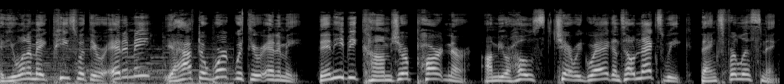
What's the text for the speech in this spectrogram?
if you want to make peace with your enemy, you have to work with your enemy. Then he becomes your partner. I'm your host, Cherri Gregg. Until next week, thanks for listening.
